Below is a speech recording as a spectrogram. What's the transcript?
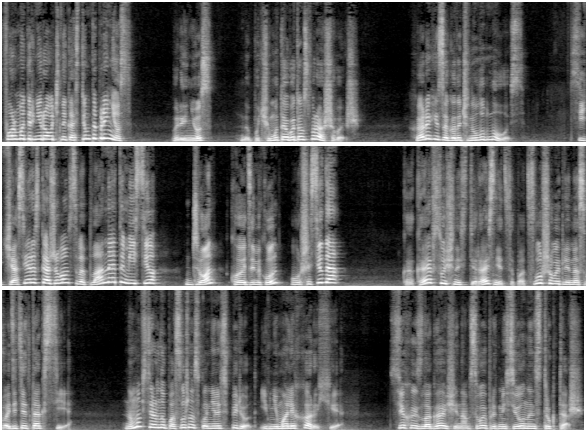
форму тренировочный костюм ты принес? Принес? Но почему ты об этом спрашиваешь? Харахи загадочно улыбнулась. Сейчас я расскажу вам свой план на эту миссию. Джон, Коэдзуми-кун, уши сюда. Какая в сущности разница, подслушивает ли нас водитель такси? Но мы все равно послушно склонились вперед и внимали Харухи, тихо излагающий нам свой предмиссионный инструктаж.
